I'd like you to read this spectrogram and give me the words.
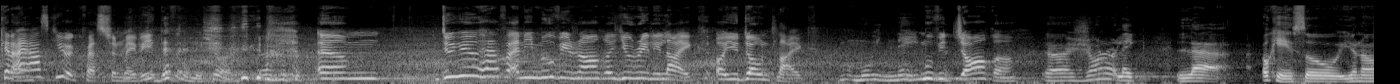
can I uh, ask you a question, maybe? definitely sure Um, do you have any movie genre you really like or you don't like? M- movie name Movie genre. uh, genre like la okay so you know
